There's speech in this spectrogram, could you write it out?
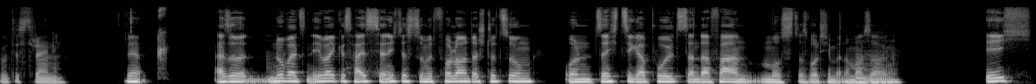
Gutes Training. Ja. Also nur weil es ein E-Bike ist, heißt es ja nicht, dass du mit voller Unterstützung und 60er Puls dann da fahren musst. Das wollte ich hiermit nochmal mhm. sagen. Ich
